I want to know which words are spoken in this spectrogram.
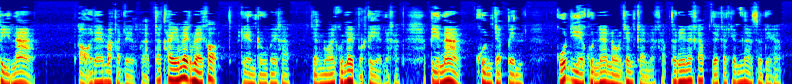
ปีหน้าเอาให้ได้มากกว่าเดิมครับ ถ้าใครยังไม่ได้กำไรก็เรียนรู้ไปครับ อย่างน้อยคุณได้บทเรียนนะครับ ปีหน้าคุณจะเป็นกู๊ดเยียคุณแน่นอนเช่นกันนะครับตอนนี้นะครับเจอกันคลิปหน้าสวัสดีครับ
